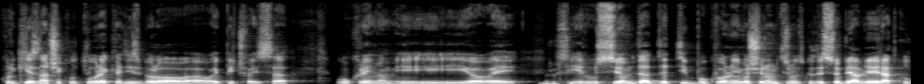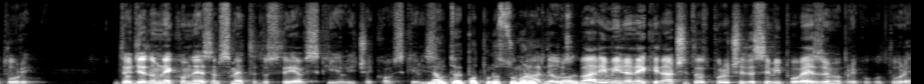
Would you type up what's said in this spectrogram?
koliki je značaj kulture kad izbilo ova, ovaj pičvaj sa Ukrajinom i, i, i, ovaj, Rusijom. i Rusijom, da, da ti bukvalno imaš u jednom trenutku da se objavljuje i rat kulturi. Da odjednom nekom, ne znam, smeta Dostojevski ili Čajkovski ili... Ne, ali to je potpuno sumanuto. A da u stvari mi na neki način to sporučuje da se mi povezujemo preko kulture.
